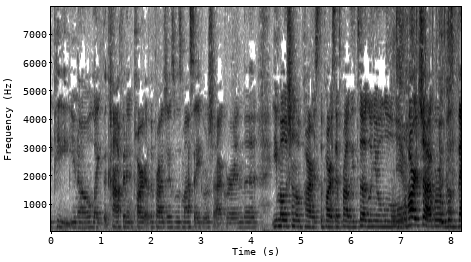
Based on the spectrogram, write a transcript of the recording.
EP, you know, like the confident part of the projects was my sacral chakra and the emotional parts, the parts that probably tug on your little Yeah. heart chakra was that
